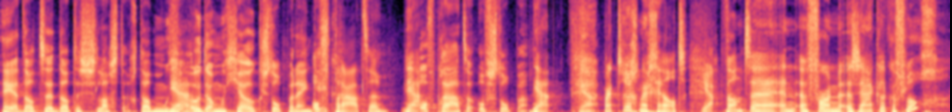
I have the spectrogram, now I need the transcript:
Nee, ja, dat, eh, dat is lastig. Dat moet Ja. je, oh, dan moet je ook stoppen, denk of ik. praten. Ja, Of praten of stoppen. ja. Ja. maar terug naar geld. Ja. Want eh, en eh, voor een zakelijke vlog?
